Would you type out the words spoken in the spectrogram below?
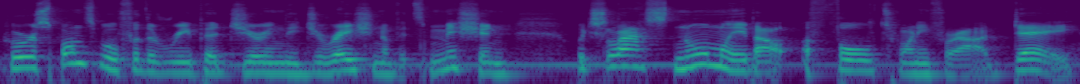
who are responsible for the Reaper during the duration of its mission, which lasts normally about a full 24 hour day.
